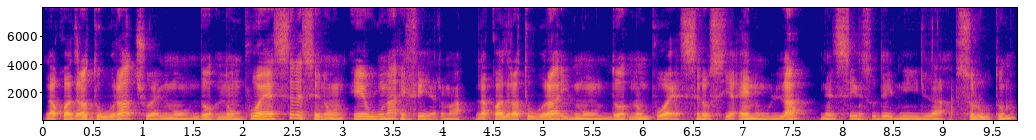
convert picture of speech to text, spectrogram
la quadratura, cioè il mondo, non può essere se non è una e ferma. La quadratura, il mondo, non può essere, ossia è nulla, nel senso del nil absolutum,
